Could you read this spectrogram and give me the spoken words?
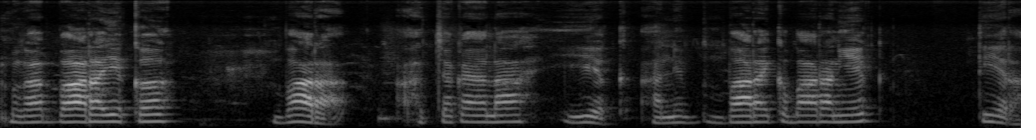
बघा बारा एक बारा. आजच्या काय आला? एक. आणि बारा एक बारा आणि एक तेरा.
